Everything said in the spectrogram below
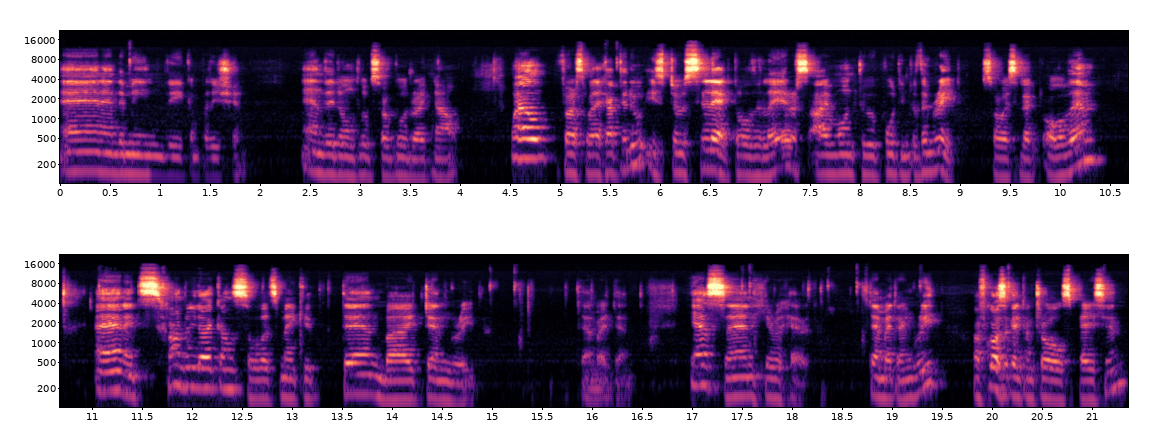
and I mean the composition, and they don't look so good right now. Well, first what I have to do is to select all the layers I want to put into the grid. So I select all of them, and it's 100 icons, so let's make it 10 by 10 grid. 10 by 10. Yes, and here we have it. 10 by 10 grid. Of course, I can control spacing.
